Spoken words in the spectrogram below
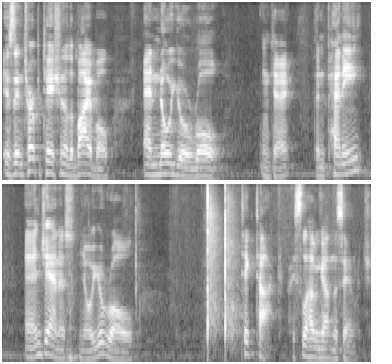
is the interpretation of the Bible, and know your role. Okay. Then Penny and Janice know your role. Tick tock. I still haven't gotten the sandwich.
